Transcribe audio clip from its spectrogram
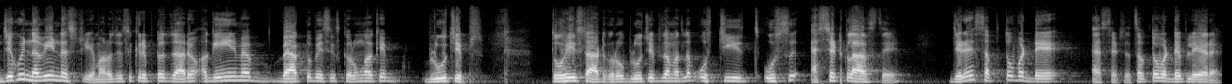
ਜੇ ਕੋਈ ਨਵੀਂ ਇੰਡਸਟਰੀ ਹੈ ਮੰਨ ਤੁਸੀਂ ਕ੍ਰਿਪਟੋ ਜਾ ਰਹੇ ਹੋ ਅਗੇਨ ਮੈਂ ਬੈਕ ਟੂ ਬੇਸਿਕਸ ਕਰੂੰਗਾ ਕਿ ਬਲੂ ਚਿਪਸ ਤੋਂ ਹੀ ਸਟਾਰਟ ਕਰੋ। ਬਲੂ ਚਿਪਸ ਦਾ ਮਤਲਬ ਉਸ ਚੀਜ਼ ਉਸ ਐਸੈਟ ਕਲਾਸ ਤੇ ਜਿਹੜੇ ਸਭ ਤੋਂ ਵੱਡੇ ਐਸੈਟਸ ਹੈ ਸਭ ਤੋਂ ਵੱਡੇ ਪਲੇਅਰ ਹੈ।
